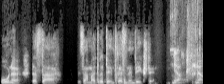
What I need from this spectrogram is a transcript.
ohne dass da, ich sag mal, dritte Interessen im Weg stehen. Ja, ja.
